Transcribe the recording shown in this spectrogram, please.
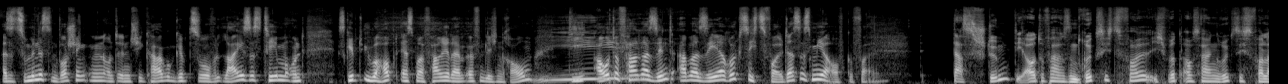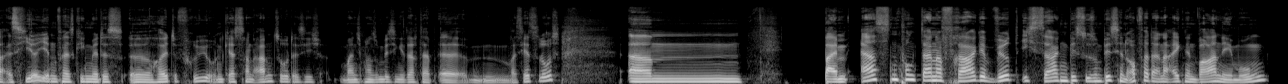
Also zumindest in Washington und in Chicago gibt es so Leihsysteme und es gibt überhaupt erstmal Fahrräder im öffentlichen Raum. Die Autofahrer sind aber sehr rücksichtsvoll. Das ist mir aufgefallen. Das stimmt, die Autofahrer sind rücksichtsvoll. Ich würde auch sagen, rücksichtsvoller als hier. Jedenfalls ging mir das äh, heute früh und gestern Abend so, dass ich manchmal so ein bisschen gedacht habe, äh, was jetzt los? Ähm, beim ersten Punkt deiner Frage würde ich sagen, bist du so ein bisschen Opfer deiner eigenen Wahrnehmung.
